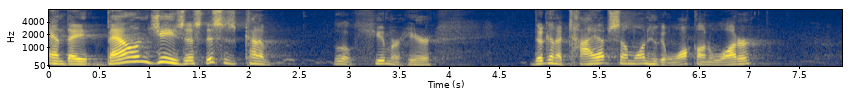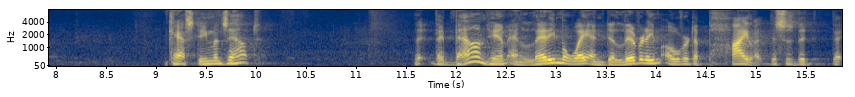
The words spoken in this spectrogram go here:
and they bound Jesus. This is kind of a little humor here. They're going to tie up someone who can walk on water, cast demons out. They bound him and led him away and delivered him over to Pilate. This is the, the,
